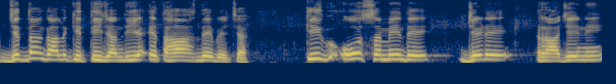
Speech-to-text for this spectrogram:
ਜਿੱਦਾਂ ਗੱਲ ਕੀਤੀ ਜਾਂਦੀ ਹੈ ਇਤਿਹਾਸ ਦੇ ਵਿੱਚ ਕਿ ਉਸ ਸਮੇਂ ਦੇ ਜਿਹੜੇ ਰਾਜੇ ਨੇ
